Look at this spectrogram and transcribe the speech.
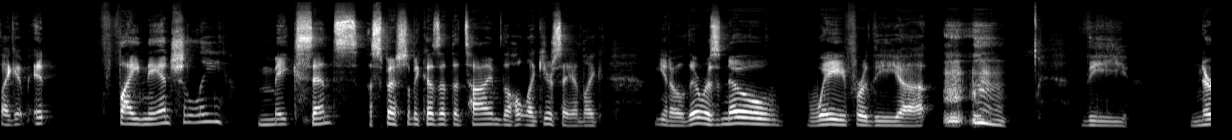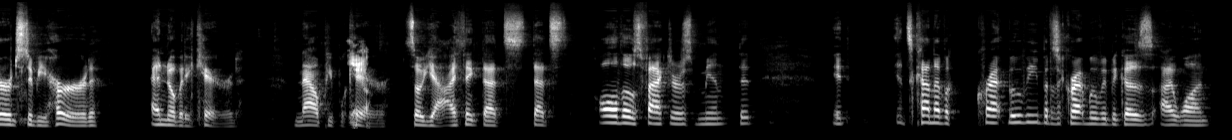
like, it, it financially makes sense, especially because at the time, the whole, like you're saying, like, you know, there was no way for the uh, the nerds to be heard, and nobody cared. Now people care. Yeah. So yeah, I think that's that's all those factors meant that it it's kind of a crap movie, but it's a crap movie because I want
